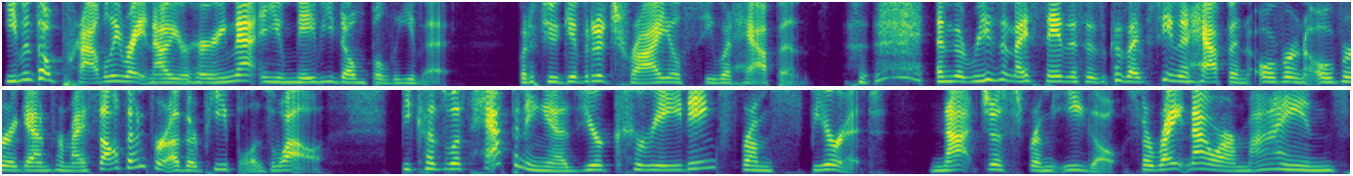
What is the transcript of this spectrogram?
Even though probably right now you're hearing that and you maybe don't believe it. But if you give it a try, you'll see what happens. and the reason I say this is because I've seen it happen over and over again for myself and for other people as well. Because what's happening is you're creating from spirit, not just from ego. So right now, our minds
